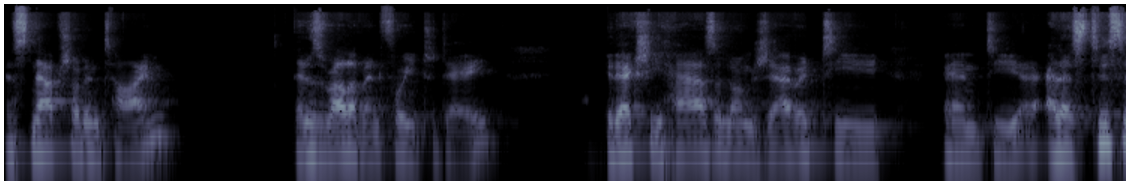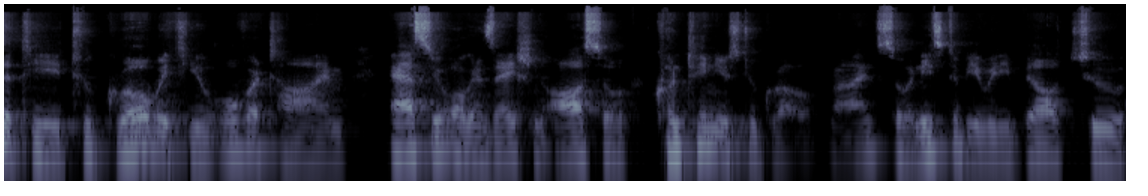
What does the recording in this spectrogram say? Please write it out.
a snapshot in time that is relevant for you today, it actually has a longevity and the elasticity to grow with you over time as your organization also continues to grow, right? So it needs to be really built to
